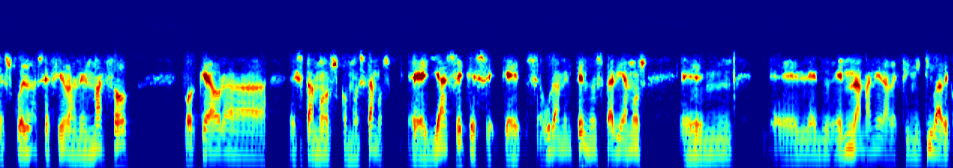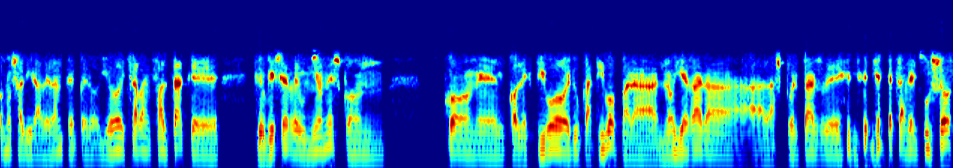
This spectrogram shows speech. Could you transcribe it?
escuelas se cierran en marzo, ¿por qué ahora estamos como estamos? Eh, ya sé que, que seguramente no estaríamos en, en, una manera definitiva de cómo salir adelante, pero yo echaba en falta que, que hubiese reuniones con, con el colectivo educativo para no llegar a, las puertas de, empezar el curso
